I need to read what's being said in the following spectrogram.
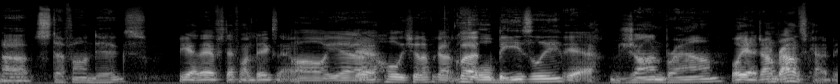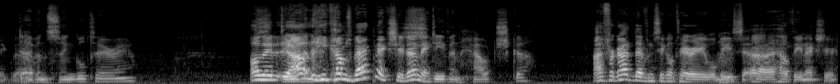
Uh, Stefon Diggs, Yeah, they have Stefon Diggs now. Oh yeah, Yeah. holy shit, I forgot. But Cole Beasley, yeah. John Brown, Well, yeah, John Brown's kind of big though. Devin Singletary, Oh, they, yeah, he comes back next year, doesn't he? Stephen Hauschka. I forgot Devin Singletary will be mm. uh, healthy next year.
